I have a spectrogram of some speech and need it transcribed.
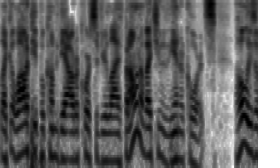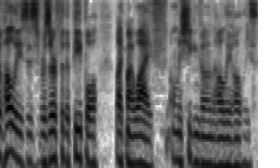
Like a lot of people come to the outer courts of your life, but I want to invite you into the inner courts. The holies of holies is reserved for the people like my wife. Only she can go into the holy holies.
